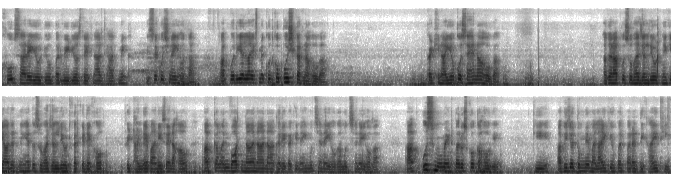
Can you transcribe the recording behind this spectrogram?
खूब सारे यूट्यूब पर वीडियोस देखना आध्यात्मिक, इससे कुछ नहीं होता। आपको रियल लाइफ में खुद को पुश करना होगा। कठिनाइयों को सहना होगा। अगर आपको सुबह जल्दी उठने की आदत नहीं है तो सुबह जल्दी उठ करके देखो, फिर ठंडे पानी से नहाओ। आपका मन बहुत ना ना ना करेगा कि नहीं, मुझसे नहीं होगा, मुझसे नहीं होगा। आप उस मोमेंट पर उसको कहोगे कि अभी जो तुमने मलाई के ऊपर परत दिखाई थी,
